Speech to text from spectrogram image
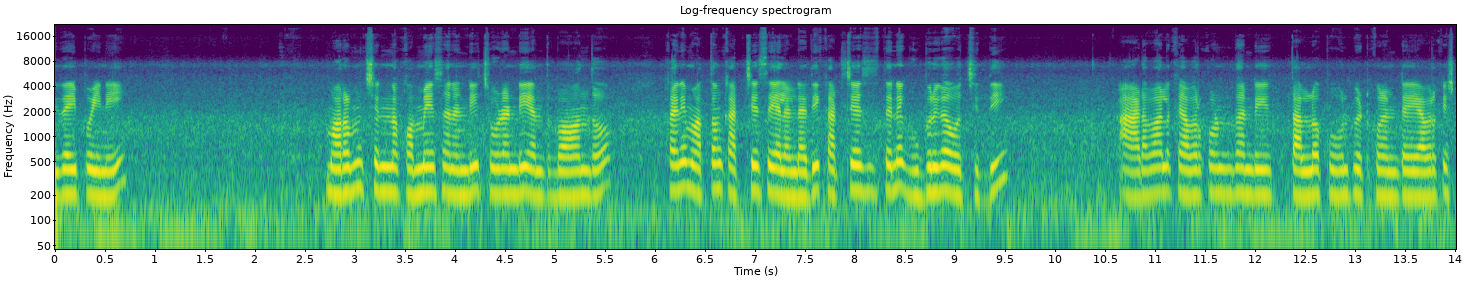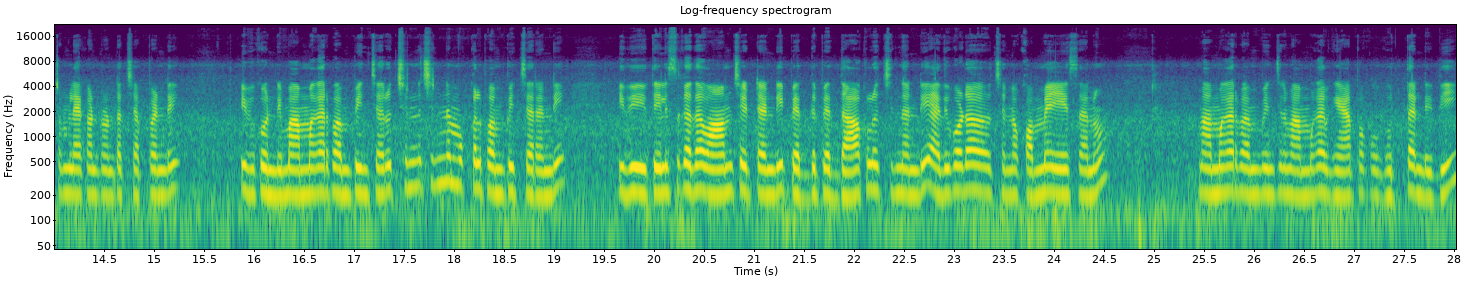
ఇదైపోయినాయి. మొరం చిన్న కొమ్మ వేసానండి చూడండి ఎంత బాగుందో. కానీ మొత్తం కట్ చేసేయాలండి. అది కట్ చేసిస్తేనే గుబురుగా వచ్చిద్ది. ఆడవాళ్ళకి ఎవరికి ఉండదండి. తల్లో పువ్వులు పెట్టుకోవాలంటే ఎవరికి ఇష్టం లేకుండా ఉంటుంది చెప్పండి. ఇవి కొన్ని మా అమ్మగారు పంపించారు. చిన్న చిన్న ముక్కలు పంపించారండి. ఇది తెలుసు కదా వామ చెట్టు అండి. పెద్ద పెద్ద ఆకులు వచ్చిందండి. అది కూడా చిన్న కొమ్మే వేసాను. మా అమ్మగారు పంపించిన మా అమ్మగారు జ్ఞాపక గుర్తండి ఇది.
